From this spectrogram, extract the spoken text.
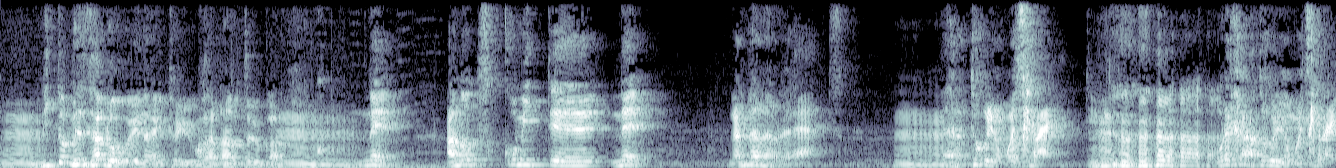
うん。認めざるを得ないというかなんというか、うん。ねあのツッコミってねなんだろうねうんうん。だから特に思いつかない 俺から特に思いつかない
